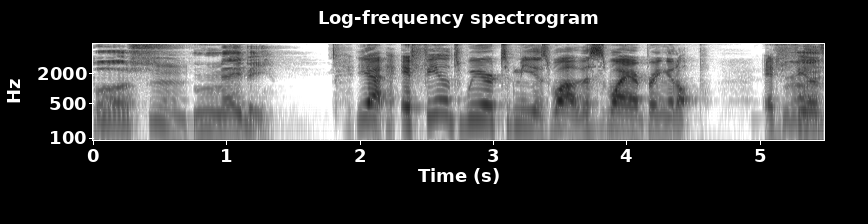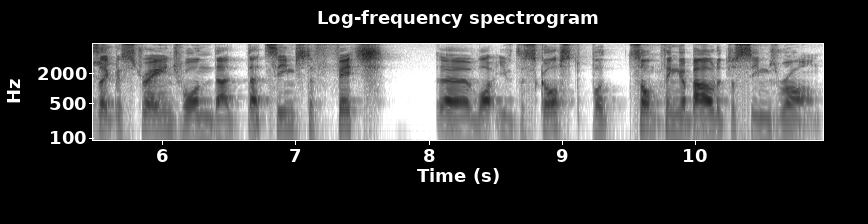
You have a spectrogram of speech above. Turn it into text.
but Hmm. maybe Yeah, it feels weird to me as well. This is why I bring it up. It feels like a strange one that, that seems to fit uh, what you've discussed, but something about it just seems wrong.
